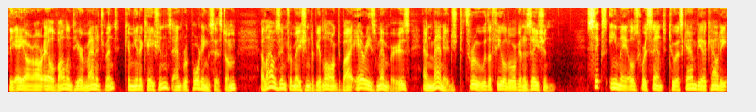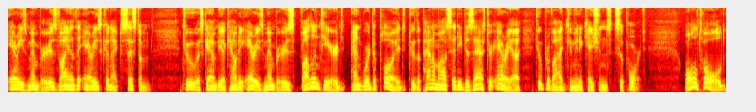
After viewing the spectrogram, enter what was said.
The ARRL Volunteer Management, Communications, and Reporting System allows information to be logged by ARES members and managed through the field organization. Six emails were sent to Escambia County ARES members via the ARES Connect system. Two Escambia County ARES members volunteered and were deployed to the Panama City disaster area to provide communications support. All told,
